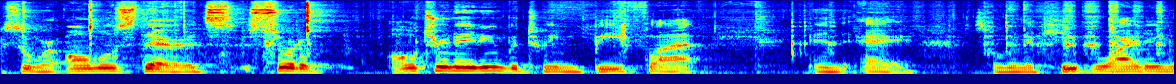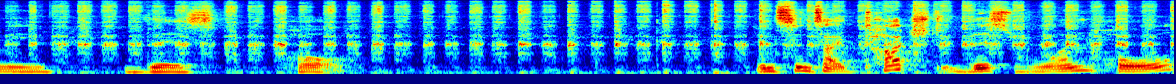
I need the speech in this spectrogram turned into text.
So we're almost there. It's sort of alternating between B flat and A. So we're going to keep widening this hole. And since I touched this one hole,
